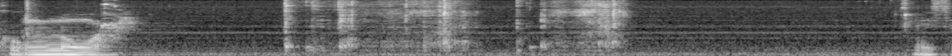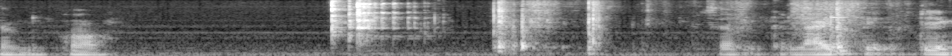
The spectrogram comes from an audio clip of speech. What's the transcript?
ผงนัวใส่สามีพอใส่กระไล่เต็มจริง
